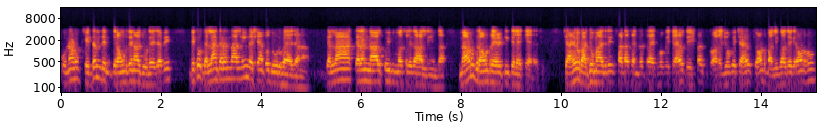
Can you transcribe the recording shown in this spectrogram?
ਉਹਨਾਂ ਨੂੰ ਖੇਡਣ ਦੇ ਗਰਾਊਂਡ ਦੇ ਨਾਲ ਜੋੜਿਆ ਜਾਵੇ। ਦੇਖੋ, ਗੱਲਾਂ ਕਰਨ ਨਾਲ ਨਹੀਂ ਨਸ਼ਿਆਂ ਤੋਂ ਦੂਰ ਹੋਇਆ ਜਾਣਾ। ਗੱਲਾਂ ਕਰਨ ਨਾਲ ਕੋਈ ਮਸਲੇ ਦਾ ਹੱਲ ਨਹੀਂ ਹੁੰਦਾ। ਮੈਂ ਉਹਨੂੰ ਗਰਾਊਂਡ ਰਿਐਲਿਟੀ ਤੇ ਲੈ ਕੇ ਆਇਆ ਸੀ। ਚਾਹੇ ਉਹ ਰਾਜੋ ਮਾਜਰੇ ਸਾਡਾ ਸੈਂਟਰ ਟਰੈਕ ਹੋਵੇ, ਚਾਹੇ ਉਹ ਦੇਸ਼ ਭਗਤ ਕਾਲਜ ਹੋਵੇ, ਚਾਹੇ ਉਹ 64 ਵਾਲੀਬਾਲ ਦੇ ਗਰਾਊਂਡ ਹੋ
